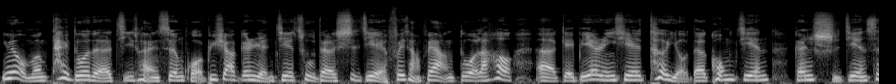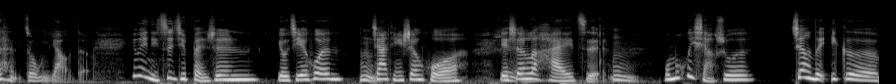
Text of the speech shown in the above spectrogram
因为我们太多的集团生活，必须要跟人接触的世界非常非常多，然后呃，给别人一些特有的空间跟时间是很重要的。因为你自己本身有结婚、嗯家庭生活，也生了孩子，嗯，我们会想说。这样的一个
